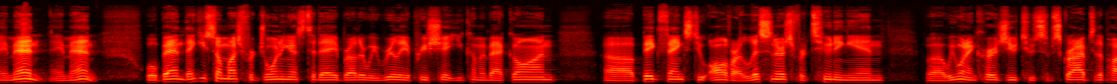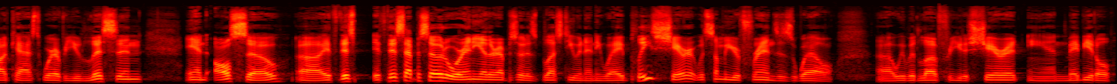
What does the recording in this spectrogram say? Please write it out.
Amen. Amen. Well, Ben, thank you so much for joining us today, brother. We really appreciate you coming back on. Uh, big thanks to all of our listeners for tuning in. Uh, we want to encourage you to subscribe to the podcast wherever you listen. And also, uh, if this if this episode or any other episode has blessed you in any way, please share it with some of your friends as well. Uh, we would love for you to share it, and maybe it'll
